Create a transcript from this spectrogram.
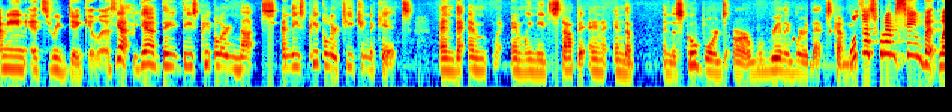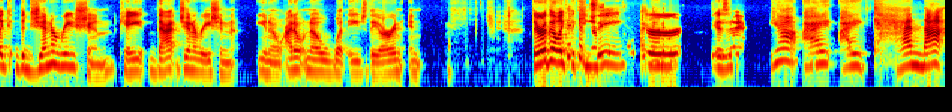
I mean, it's ridiculous. yeah yeah they these people are nuts and these people are teaching the kids and the, and and we need to stop it and and the and the school boards are really where that's coming Well, that's what I'm saying. But like the generation, okay, that generation, you know, I don't know what age they are, and and they're the like the cancel Z. I think culture. Is it? Yeah, I I cannot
